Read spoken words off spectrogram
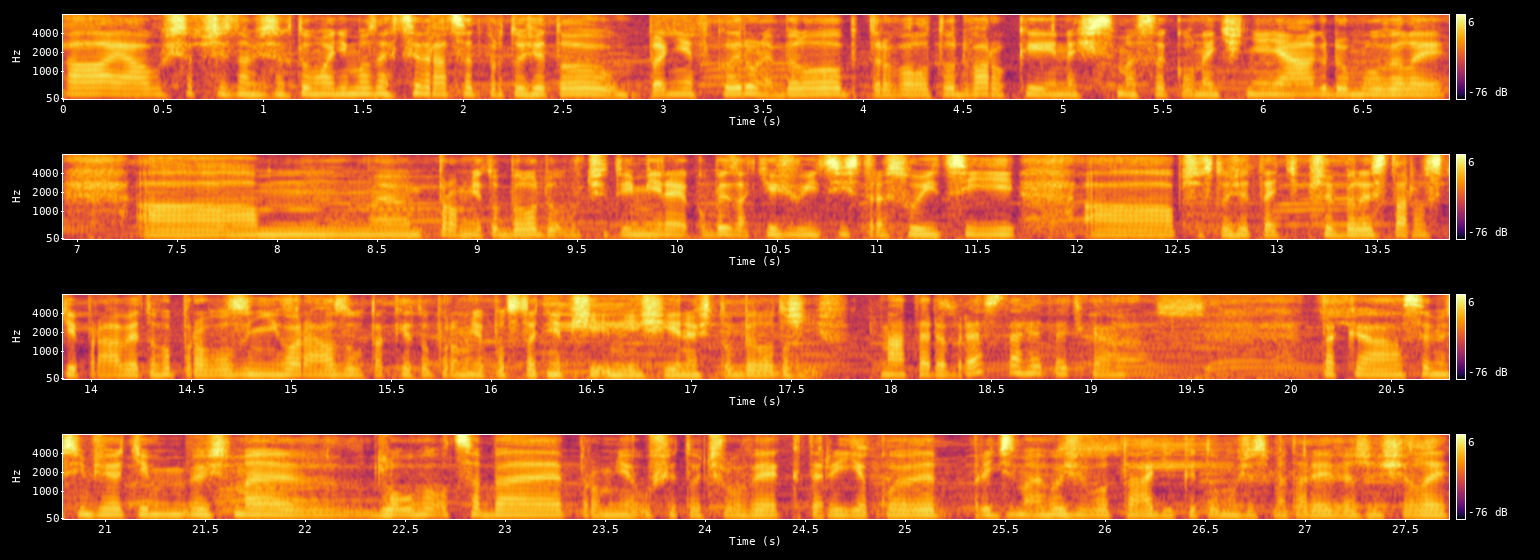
A já už se přiznám, že se k tomu ani moc nechci vracet, protože to úplně v klidu nebylo. Trvalo to dva roky, než jsme se konečně nějak domluvili. A mm, pro mě to bylo do určitý míry jakoby zatěžující, stresující. A přestože teď přibyly starosti právě toho provozního rázu, tak je to pro mě podstatně příjemnější, než to bylo dřív. Máte dobré vztahy teďka? Tak já si myslím, že tím, že jsme dlouho od sebe, pro mě už je to člověk, který jako je pryč z mého života, díky tomu, že jsme tady vyřešili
